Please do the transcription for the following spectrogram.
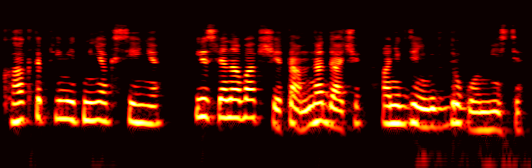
Как-то примет меня Ксения, если она вообще там, на даче, а не где-нибудь в другом месте.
